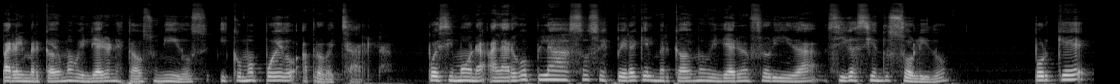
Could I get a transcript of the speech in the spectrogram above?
para el mercado inmobiliario en Estados Unidos y cómo puedo aprovecharla? Pues Simona, a largo plazo se espera que el mercado inmobiliario en Florida siga siendo sólido porque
